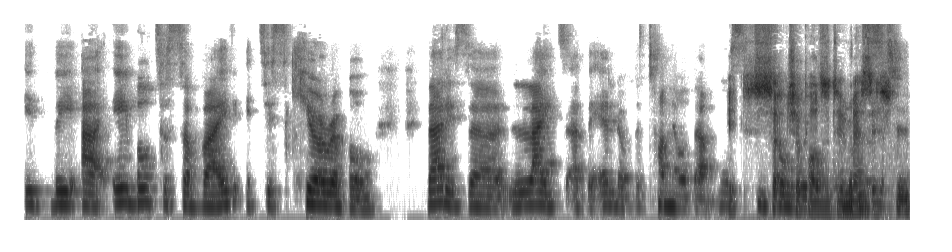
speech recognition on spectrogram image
if they are able to survive, it is curable. That is a light at the end of the tunnel that most it's such a positive message. To.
